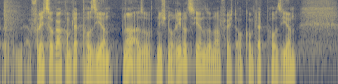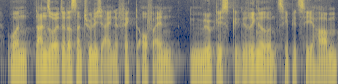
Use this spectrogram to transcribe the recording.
äh, vielleicht sogar komplett pausieren. Ne? Also nicht nur reduzieren, sondern vielleicht auch komplett pausieren. Und dann sollte das natürlich einen Effekt auf einen möglichst geringeren CPC haben.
